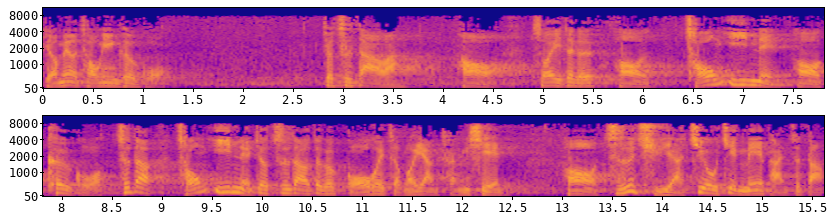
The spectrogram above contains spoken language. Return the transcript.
有没有从因克果？就知道啊。哦，所以这个哦。从因呢，哦，克果，知道从因呢，就知道这个果会怎么样呈现，哦，直取呀，就近涅盘之道，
